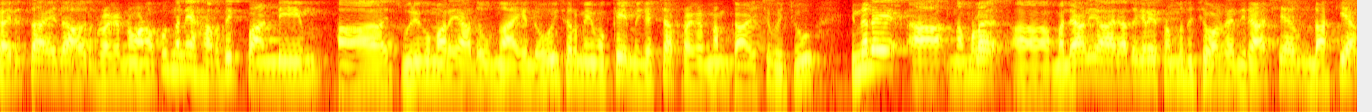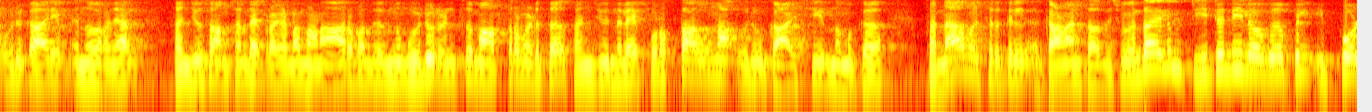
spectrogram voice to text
കരുത്തായത് ആ ഒരു പ്രകടനമാണ്. ഒപ്പം തന്നെ ഹർദിക് പാണ്ഡ്യയും സൂര്യകുമാർ യാദവും നായകൻ രോഹിത് ശർമ്മയും ഒക്കെ മികച്ച പ്രകടനം കാഴ്ചവെച്ചു. ഇന്നലെ നമ്മൾ മലയാളി ആരാധകരെ സംബന്ധിച്ച് വളരെ നിരാശ ഉണ്ടാക്കിയ ഒരു കാര്യം എന്ന് പറഞ്ഞാൽ സഞ്ജു സാംസന്റെ പ്രകടനമാണ്. ആറ് പന്തിൽ നിന്നും ഒരു റൺസ് മാത്രം എടുത്ത് സഞ്ജു ഇന്നലെ പുറത്താവുന്ന ഒരു കാഴ്ചയും നമുക്ക് സന്നാഹ മത്സരത്തിൽ കാണാൻ സാധിച്ചു. എന്തായാലും ടി ട്വന്റി ലോകകപ്പിൽ ഇപ്പോൾ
